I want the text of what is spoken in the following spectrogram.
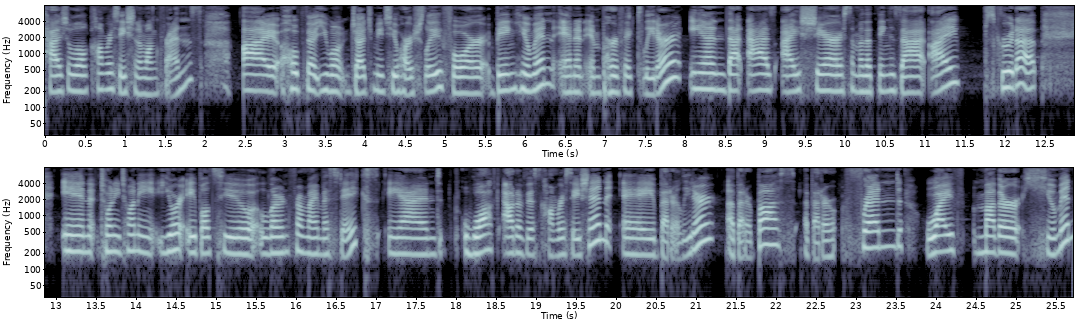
casual conversation among friends. I hope that you won't judge me too harshly for being human and an imperfect leader, and that as I share some of the things that I screwed up in 2020, you're able to learn from my mistakes and walk out of this conversation a better leader, a better boss, a better friend, wife, mother, human,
